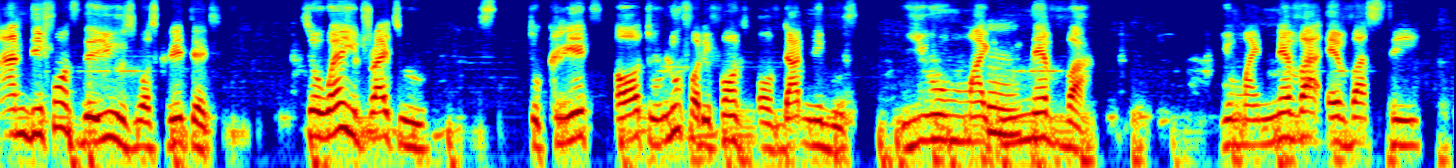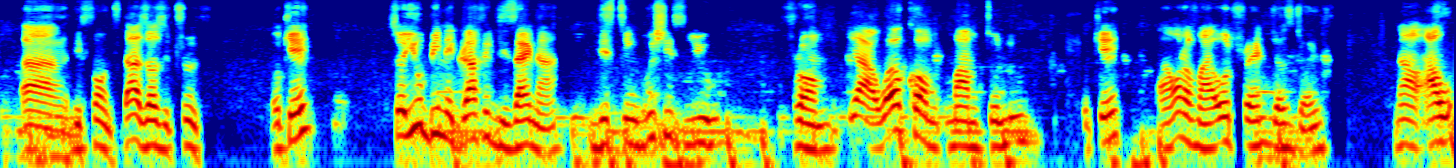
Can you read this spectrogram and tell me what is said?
And the font they use was created. So when you try to to create or to look for the font of that nibbles, you might Mm. never, you might never ever see uh, the font. That's just the truth. Okay. So you being a graphic designer distinguishes you from yeah. Welcome, Mam Tolu. Okay, uh, one of my old friends just joined. Now I'll,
